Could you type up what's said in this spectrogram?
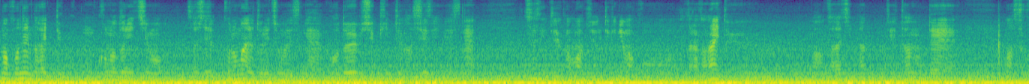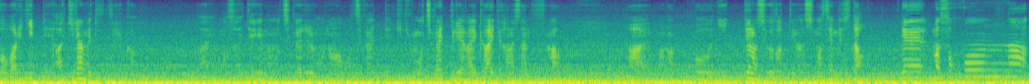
まあ、今年度入ってこの土日もそしてこの前の土日もですねこう土曜日出勤というのはせずにですねせずにというかまあ基本的にはこう働かないという、まあ、形になってたので、まあ、そこを割り切って諦めてというか、はいまあ、最低限の持ち帰れるものは持ち帰って結局持ち帰ってるやないかいって話なんですが、っての仕事っていうのはしませんでした。で、まあ、そこんな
